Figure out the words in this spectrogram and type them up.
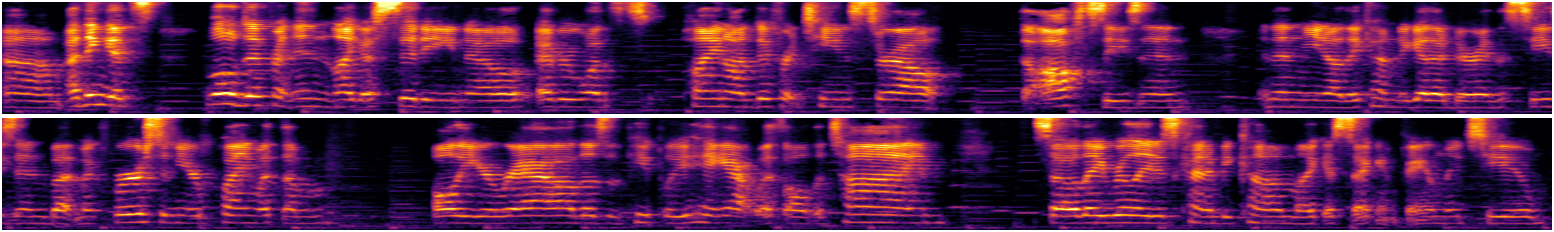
um, I think it's a little different in like a city, you know, everyone's playing on different teams throughout the off season and then you know they come together during the season. But McPherson, you're playing with them all year round. Those are the people you hang out with all the time. So they really just kind of become like a second family to you.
